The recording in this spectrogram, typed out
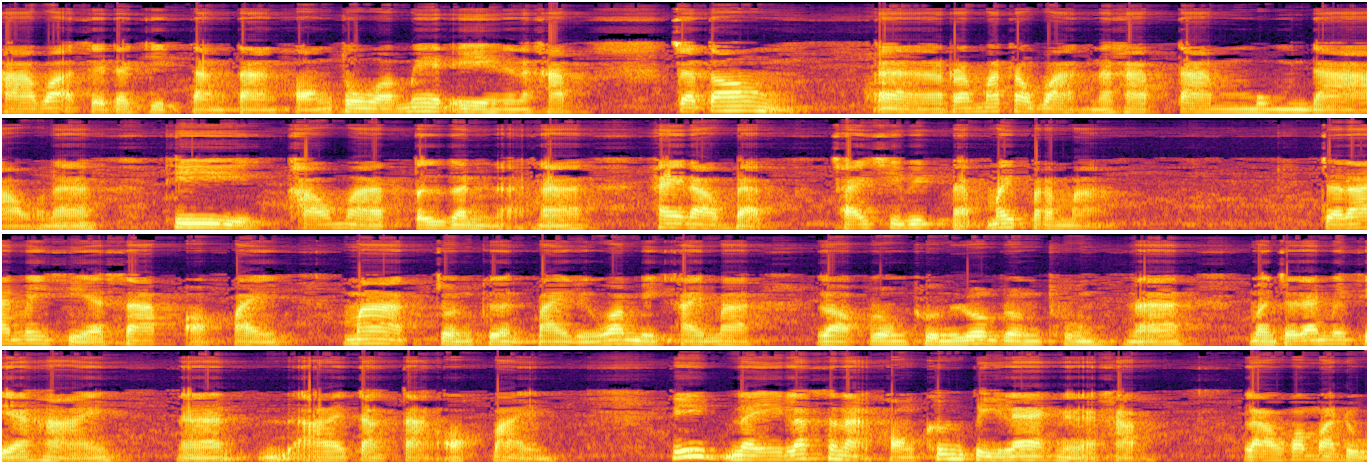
ภาวะเศรษฐกิจต่างๆ ของตัวเมษเองนะครับ จะต้อง ระมัดระวังนะครับ ตามมุมดาวนะ ที่เขามาเตือนนะให้เราแบบใช้ชีวิตแบบไม่ประมาทจะได้ไม่เสียทรัพย์ออกไปมากจนเกินไป หรือว่ามีใครมาหลอกลงทุนร่วมลงทุนนะ มันจะได้ไม่เสียหายนะอะไรต่างๆออกไป นี่ในลักษณะของครึ่งปีแรกเนี่ยนะครับ เราก็มาดู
